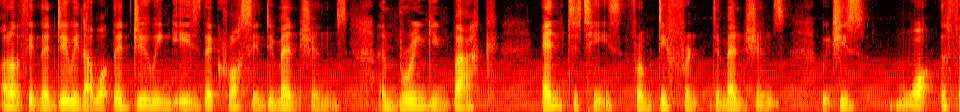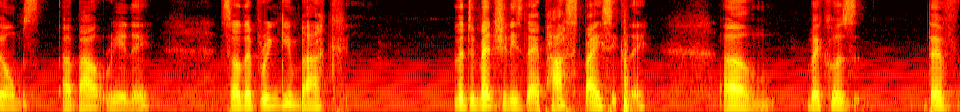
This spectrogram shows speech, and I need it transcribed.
I don't think they're doing that. What they're doing is they're crossing dimensions and bringing back entities from different dimensions, which is what the film's about, really. So they're bringing back the dimension is their past, basically, um, because they've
